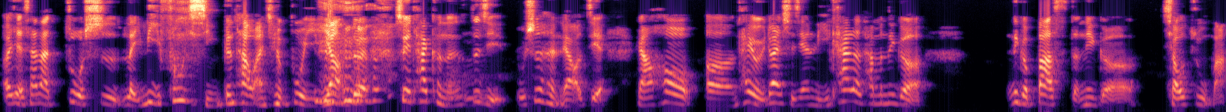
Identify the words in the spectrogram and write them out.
而且 Sana 做事雷厉风行，跟他完全不一样，对，所以他可能自己不是很了解。然后，呃，他有一段时间离开了他们那个那个 bus 的那个小组嘛。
